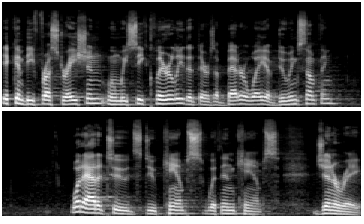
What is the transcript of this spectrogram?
It can be frustration when we see clearly that there's a better way of doing something. What attitudes do camps within camps generate?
